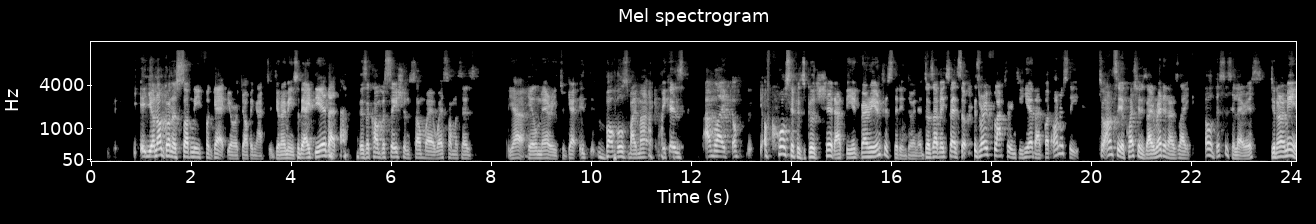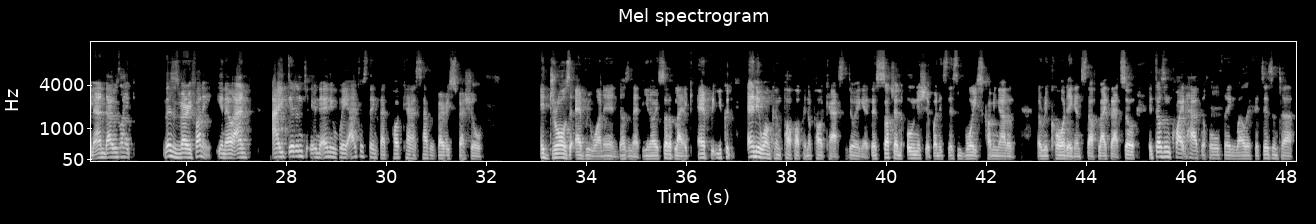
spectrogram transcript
you're not going to suddenly forget you're a jobbing actor. Do you know what I mean? So the idea that there's a conversation somewhere where someone says, yeah, Hail Mary to get it boggles my mind because I'm like, of, of course, if it's good shit, I'd be very interested in doing it. Does that make sense? So it's very flattering to hear that. But honestly, to answer your question, is I read it, I was like, oh, this is hilarious. Do you know what I mean? And I was like, this is very funny, you know, and I didn't in any way. I just think that podcasts have a very special. It draws everyone in, doesn't it? You know, it's sort of like every you could anyone can pop up in a podcast doing it. There's such an ownership when it's this voice coming out of a recording and stuff like that. So it doesn't quite have the whole thing. Well, if it isn't a,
